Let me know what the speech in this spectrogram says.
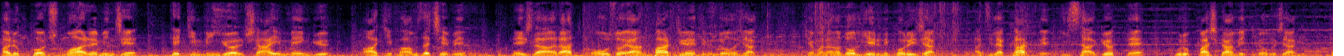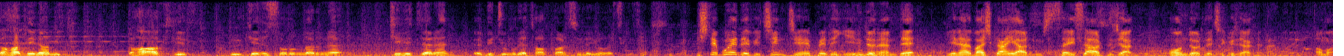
Haluk Koç, Muharrem İnce, Tekin Bingöl, Şahin Mengü, Akif Hamza Çebi, Necla Arat, Oğuz Oyan parti yönetiminde olacak. Kemal Anadolu yerini koruyacak. Atilla Kart ve İsa Gök de grup başkan vekili olacak. daha dinamik, daha aktif, ülkenin sorunlarını kilitlenen e, bir Cumhuriyet Halk Partisi ile yola çıkacağız. İşte bu hedef için CHP'de yeni dönemde genel başkan yardımcısı sayısı artacak. 14'e çıkacak. Ama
